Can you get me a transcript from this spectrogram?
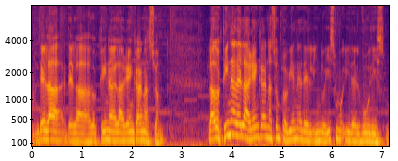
de la, de la doctrina de la reencarnación. La doctrina de la reencarnación proviene del hinduismo y del budismo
